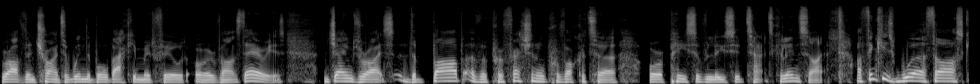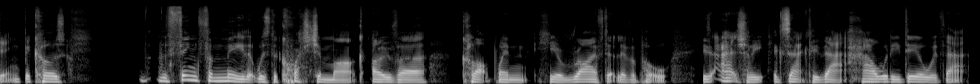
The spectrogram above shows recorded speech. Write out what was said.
rather than trying to win the ball back in midfield or advanced areas. James writes, the barb of a professional provocateur or a piece of lucid tactical insight. I think it's worth asking because the thing for me that was the question mark over Klopp when he arrived at Liverpool is actually exactly that. How would he deal with that?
